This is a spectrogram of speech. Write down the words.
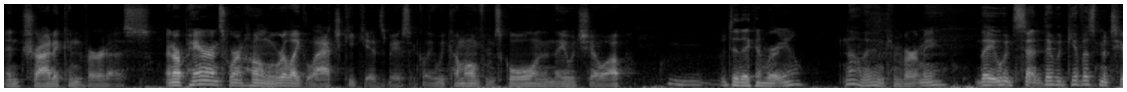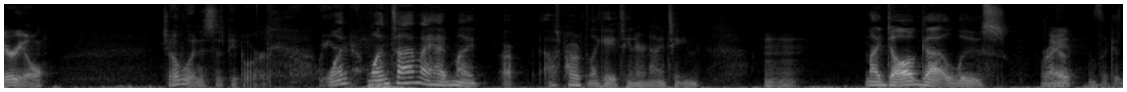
and try to convert us. And our parents weren't home. We were like latchkey kids, basically. We'd come home from school and then they would show up. Did they convert you? No, they didn't convert me. They would send. They would give us material. Jehovah Witnesses people are weird. One one time I had my uh, I was probably like 18 or 19. My dog got loose, right? Yeah. It was like a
